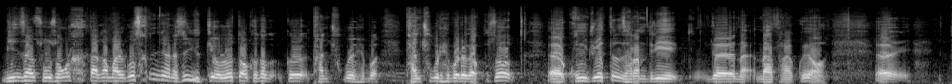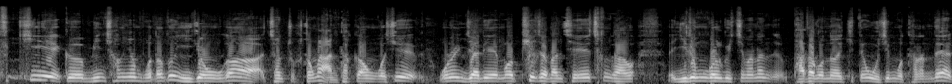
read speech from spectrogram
민사 소송을 하다가 말고 3년에서 6개월로 떨어져 그 단축을 해버 단축을 해버려 갖고서 어, 공주했던 사람들이 어, 나, 타났고요. 어, 특히 그 민청년보다도 이 경우가 전 정말 안타까운 것이 오늘 이 자리에 뭐 피해자 단체에 참가하고 이름 걸고 있지만은 바다 건너 있기 때문에 오지 못하는데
